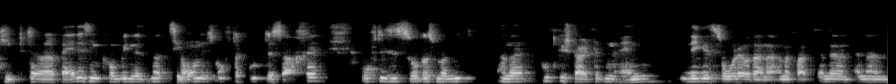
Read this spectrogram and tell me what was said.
kippt. Äh, beides in Kombination ist oft eine gute Sache. Oft ist es so, dass man mit einer gut gestalteten Einlegesohle oder einer, einer, einer, einer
